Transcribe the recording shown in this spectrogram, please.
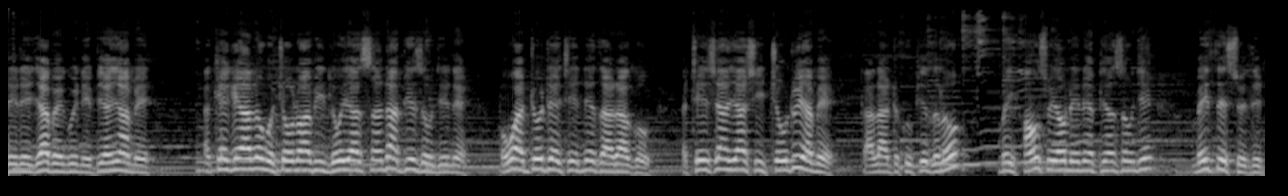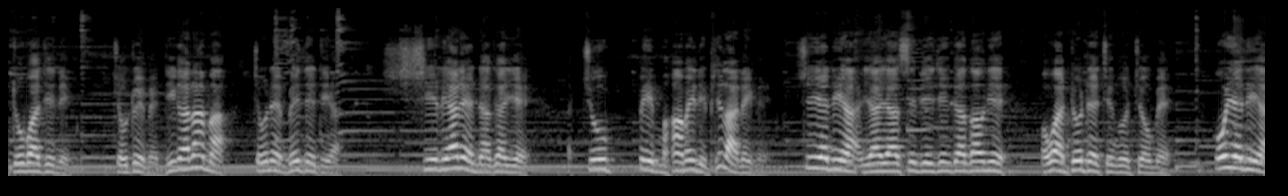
နေတဲ့ရပိုင်ခွင့်တွေပြန်ရမယ်အခက်အခဲအလုံးကိုကြော်လွှားပြီးလိုရာစန္ဒပြည့်စုံခြင်းနဲ့ဘဝတိုးတက်ခြင်းနှစ်သာရကိုအထင်ရှားရရှိကြုံတွေ့ရမယ်ကာလတစ်ခုဖြစ်သလိုမိဟောင်းဆွေအောင်နေနဲ့ပြန်ဆောင်ခြင်းမိသစ်ဆွေသစ်တိုးပွားခြင်းနဲ့ကြုံတွေ့မယ်ဒီကာလမှာကျုံတဲ့မိသစ်တရားရှည်လျားတဲ့အနာဂတ်ရဲ့အကျိုးပေးမဟာမိတ်တွေဖြစ်လာနိုင်မယ် ရှေ့ရက်နေ့ကအရာရာစင်ပြေခြင်းကံကောင်းခြင်းဘဝတိုးတက်ခြင်းကိုကြုံမယ်ကိုယ့်ရက်နေ့က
